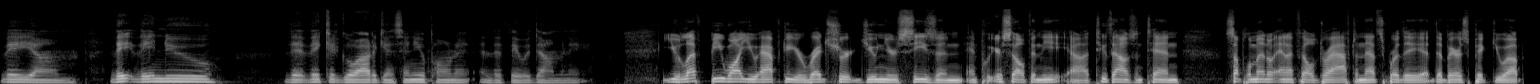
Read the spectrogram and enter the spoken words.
They um, they they knew that they could go out against any opponent and that they would dominate. You left BYU after your redshirt junior season and put yourself in the uh, 2010 supplemental NFL draft, and that's where the the Bears picked you up.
